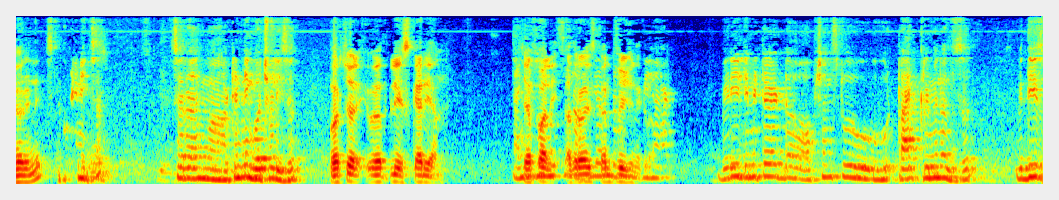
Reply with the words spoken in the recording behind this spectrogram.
ఎవరండి good evening sir sir I'm attending virtually sir virtual please carry on చెప్పాలి, confusion ఇక్కడ. Very limited options to track criminals sir with these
